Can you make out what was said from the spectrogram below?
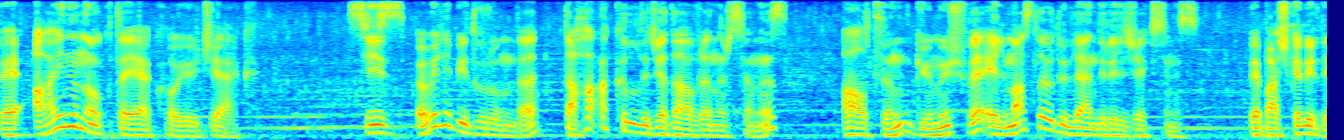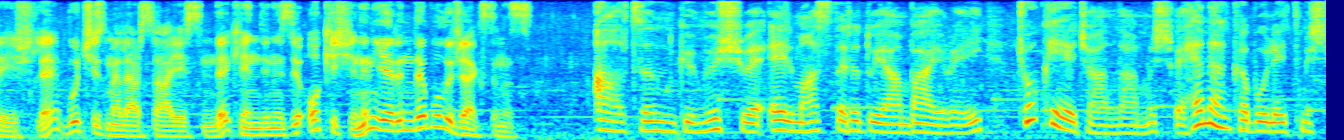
ve aynı noktaya koyacak. Siz öyle bir durumda daha akıllıca davranırsanız altın, gümüş ve elmasla ödüllendirileceksiniz. Ve başka bir deyişle bu çizmeler sayesinde kendinizi o kişinin yerinde bulacaksınız. Altın, gümüş ve elmasları duyan Bay Ray çok heyecanlanmış ve hemen kabul etmiş.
